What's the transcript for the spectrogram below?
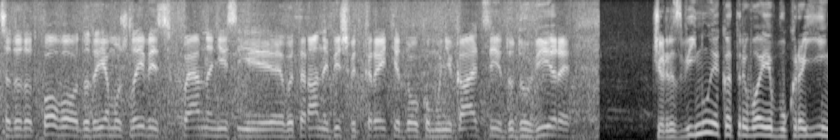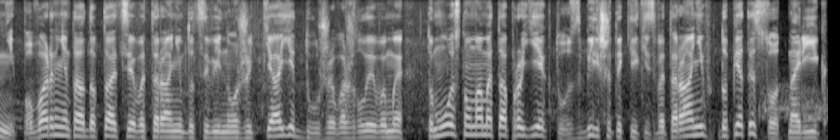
Це додатково додає можливість, впевненість, і ветерани більш відкриті до комунікації, до довіри. Через війну, яка триває в Україні, повернення та адаптація ветеранів до цивільного життя є дуже важливими. Тому основна мета проєкту збільшити кількість ветеранів до 500 на рік,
